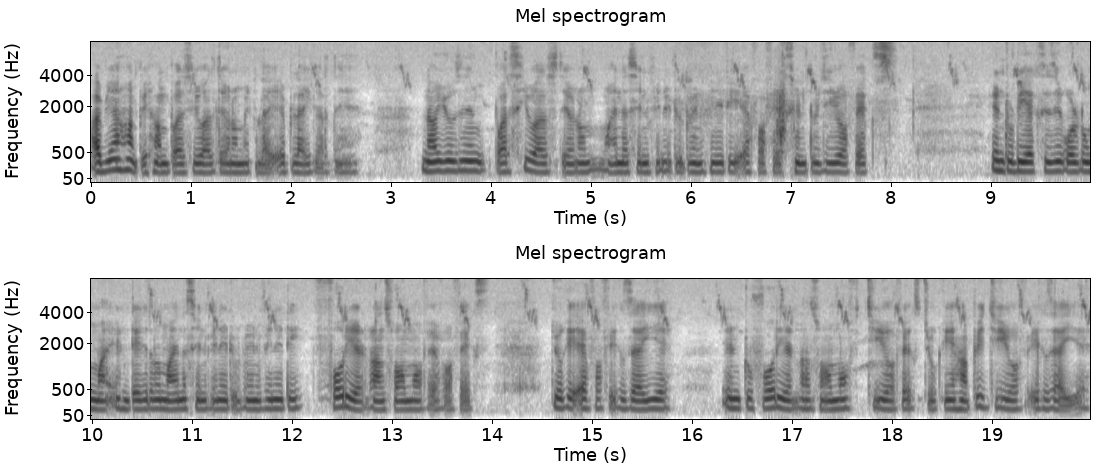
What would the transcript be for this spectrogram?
अब यहाँ पे हम पर्सीवाल थ्योरम अप्लाई करते हैं। Using Parseval theorem minus infinity to infinity F of X into G of X into D X is equal to integral minus infinity to infinity Fourier transform of F of X जो कि एफ़ ऑफ़ एक्स आई है Fourier transform of G of X जो कि यहाँ पे जी ऑफ़ एक्स आई है।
